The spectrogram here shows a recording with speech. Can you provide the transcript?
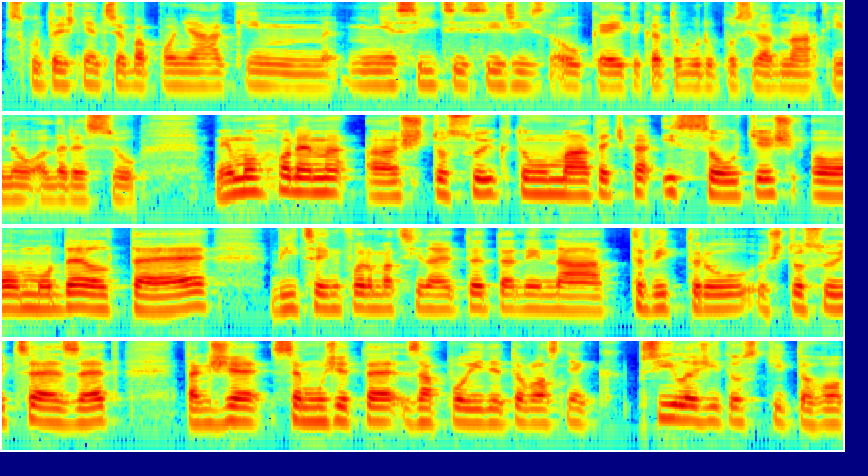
skutečně třeba po nějakým měsíci si říct, OK, teďka to budu posílat na jinou adresu. Mimochodem, Štosuj k tomu má teďka i soutěž o model T, více informací najdete tady na Twitteru štosuj.cz, takže se můžete zapojit, je to vlastně k příležitosti toho,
